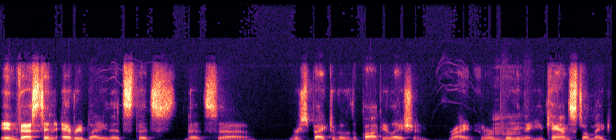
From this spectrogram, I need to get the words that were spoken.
invest in everybody that's that's that's uh, respective of the population, right? And we're mm-hmm. proving that you can still make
